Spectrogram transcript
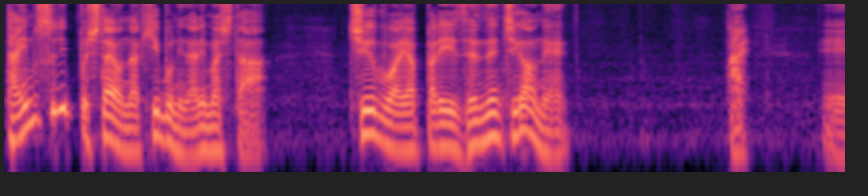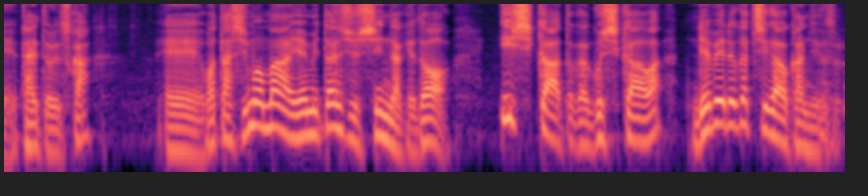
タイムスリップしたような気分になりました。チューブはやっぱり全然違うね。はい。えー、タイトルですか、えー、私もまあ読谷出身だけど石川とか串川はレベルが違う感じがする。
